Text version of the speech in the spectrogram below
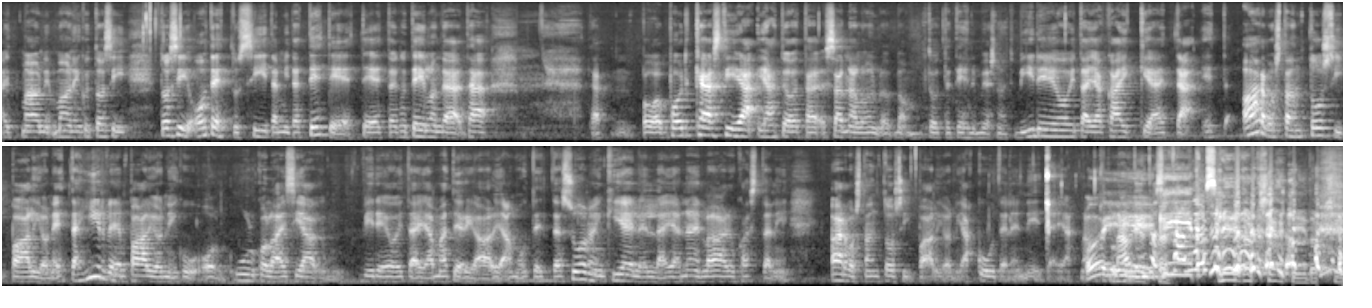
että mä oon, mä oon niin tosi, tosi otettu siitä, mitä te teette. Että kun teillä on tämä podcasti ja, ja tuota, Sannalla on, te olette tehneet myös noita videoita ja kaikkea, että, että arvostan tosi paljon, että hirveän paljon niin on ulkolaisia videoita ja materiaalia, mutta että suomen kielellä ja näin laadukasta, niin arvostan tosi paljon ja kuuntelen niitä. Ja Oi, kiitos. Kiitoksia, kiitoksia.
